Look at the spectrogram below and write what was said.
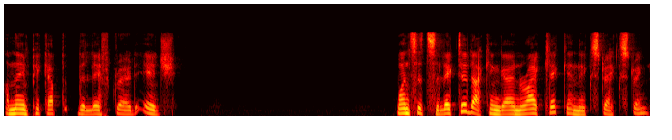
I'm then pick up the left road edge. Once it's selected, I can go and right click and extract string.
